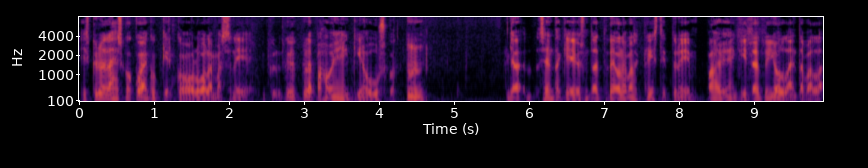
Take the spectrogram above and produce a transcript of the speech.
siis kyllä lähes koko ajan, kun kirkko on ollut olemassa, niin ky- kyllä pahoihin henkiin on uskottu. Mm. Ja sen takia, jos nyt ajattelee olemassa kristitty, niin pahoihin henkiin täytyy jollain tavalla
